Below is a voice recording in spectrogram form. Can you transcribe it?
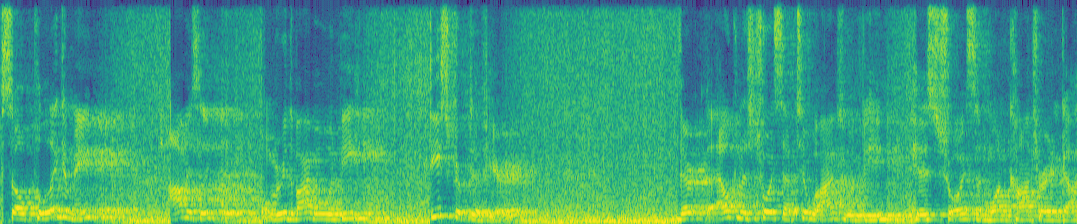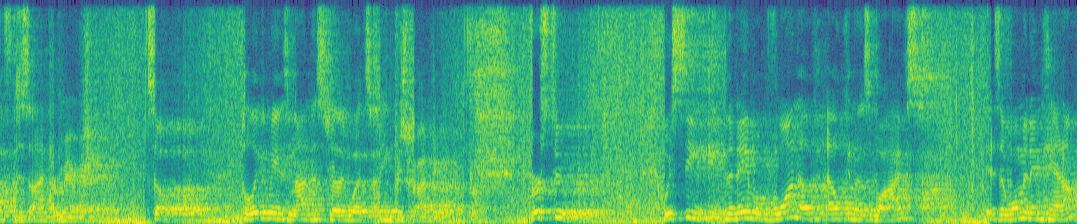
So polygamy, obviously, when we read the Bible, would be descriptive here. Elkanah's choice to have two wives would be his choice and one contrary to God's design for marriage. So, polygamy is not necessarily what's being prescribed here. Verse 2, we see the name of one of Elkanah's wives is a woman named Hannah,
